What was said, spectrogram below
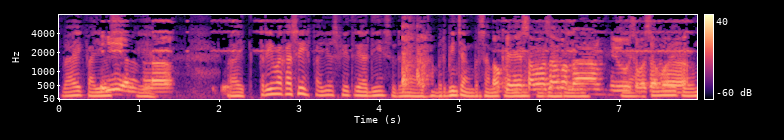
Baik, Pak Yus. Iya. eh, Baik, terima kasih Pak Yus Fitriadi sudah berbincang bersama Oke, kami. sama-sama, hari ini. Kang. Yuk, Ya, sama-sama. Assalamualaikum.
